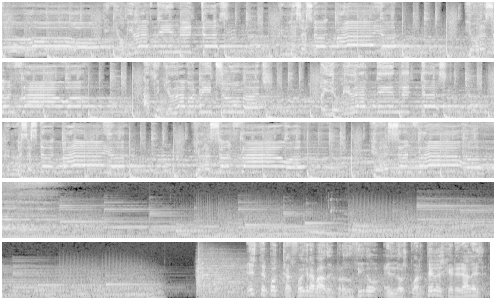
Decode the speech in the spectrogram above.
Este podcast fue grabado y producido en los cuarteles generales.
